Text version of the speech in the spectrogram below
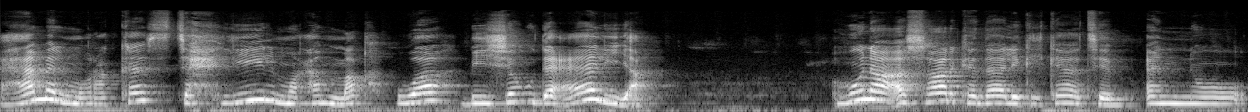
عمل مركز تحليل معمق وبجودة عالية. هنا أشار كذلك الكاتب أنه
